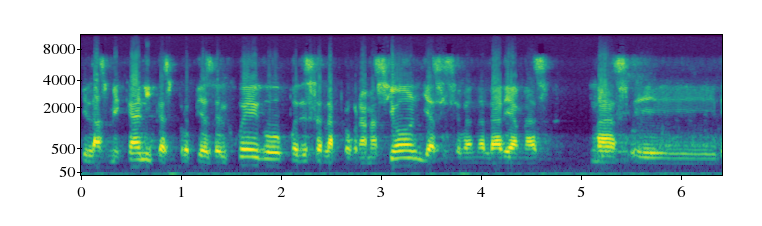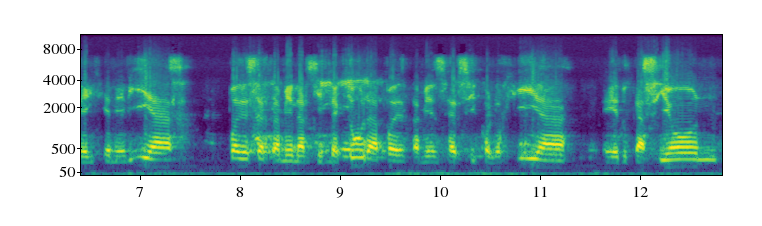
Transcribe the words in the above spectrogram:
de las mecánicas propias del juego, puede ser la programación, ya si se van al área más más eh, de ingenierías, puede ser también arquitectura, puede también ser psicología, educación,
